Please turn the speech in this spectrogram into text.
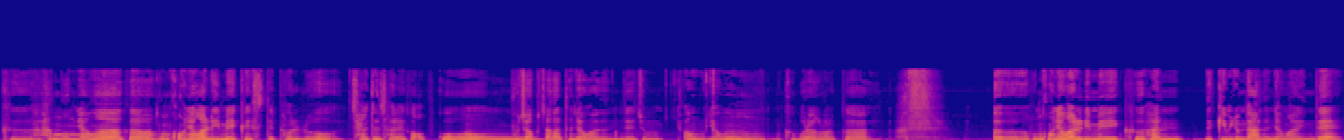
그 한국 영화가 홍콩 영화 리메이크 했을 때 별로 잘 된 사례가 없고 어. 무적자 같은 영화는 이제 좀 영, 영웅 그 뭐라 그럴까 어, 홍콩 영화를 리메이크 한 느낌이 좀 나는 영화인데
